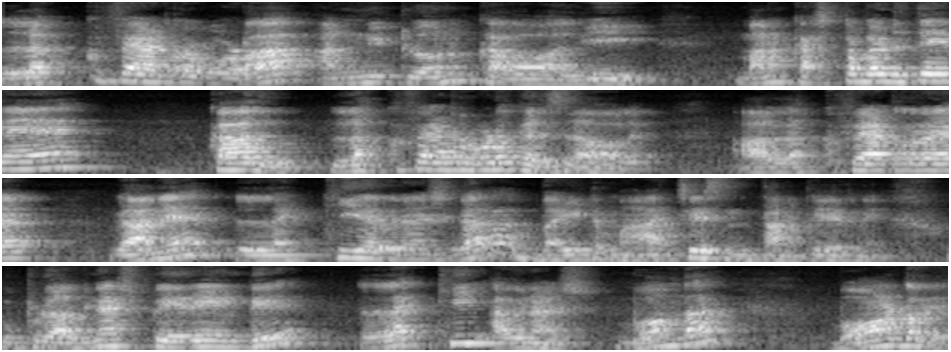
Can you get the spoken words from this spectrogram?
లక్ ఫ్యాటర్ కూడా అన్నిట్లోనూ కలవాలి. మనం కష్టపడితేనే కాదు లక్ ఫ్యాటర్ కూడా కలిసి రావాలి. ఆ లక్ ఫ్యాటరే గానే లక్కీ అవినాష్గా బయట మార్చేసింది తన పేరుని. ఇప్పుడు అవినాష్ పేరేంటి? లక్కీ అవినాష్. బాగుందా? బాగుంటుంది.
